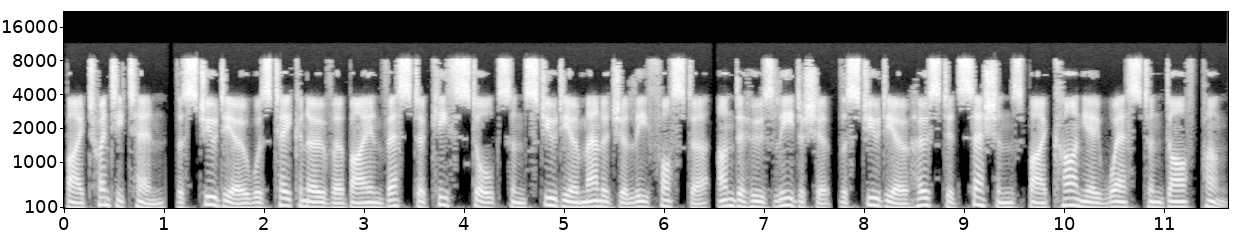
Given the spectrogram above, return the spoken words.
By 2010, the studio was taken over by investor Keith Stoltz and studio manager Lee Foster, under whose leadership the studio hosted sessions by Kanye West and Daft Punk.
